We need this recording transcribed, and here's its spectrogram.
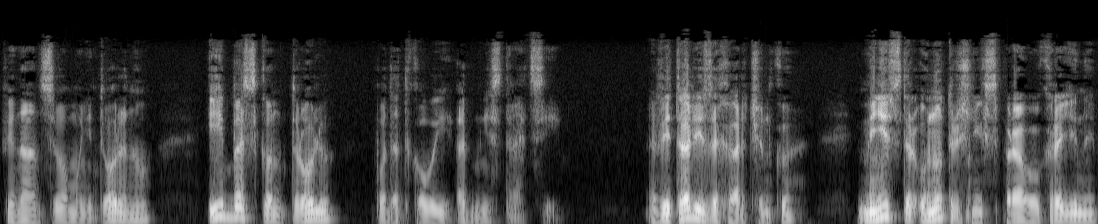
фінансового моніторингу і без контролю податкової адміністрації. Віталій Захарченко, міністр внутрішніх справ України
